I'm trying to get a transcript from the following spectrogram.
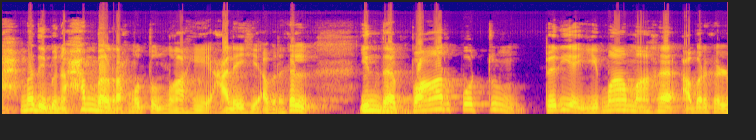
அஹ்மது இபின் ஹம்பல் ரஹமத்துல்லாஹி அலைஹி அவர்கள் இந்த பார்ப்போற்றும் பெரிய இமாமாக அவர்கள்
